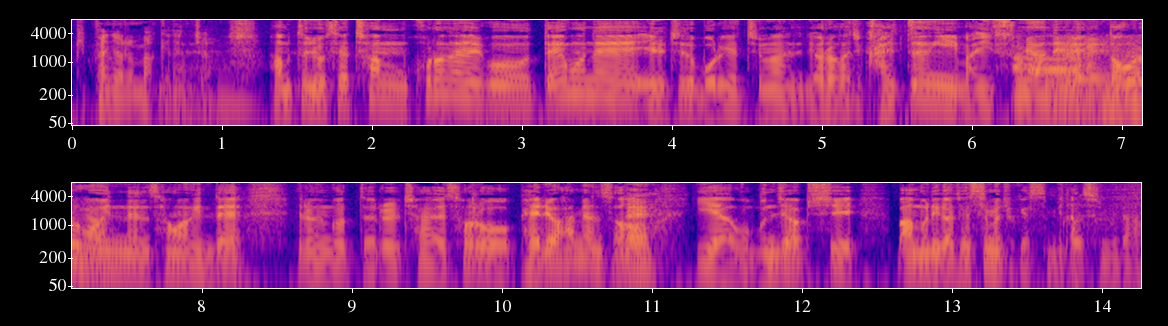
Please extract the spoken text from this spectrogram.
비판 열을 맞게 됐죠. 아무튼 요새 참 코로나19 때문에일지도 모르겠지만 여러 가지 갈등이 많이 수면에 아, 네, 떠오르고 그럼요. 있는 상황인데 이런 것들을 잘 서로 배려하면서 네. 이해하고 문제없이 마무리가 됐으면 좋겠습니다. 그렇습니다.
